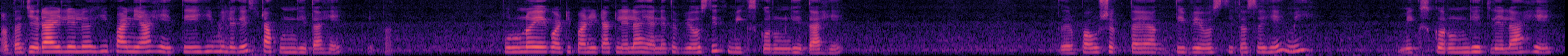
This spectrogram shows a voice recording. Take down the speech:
आता जे राहिलेलं ही पाणी आहे तेही मी लगेच टाकून घेत आहे. हे पहा. पूर्ण एक वाटी पाणी टाकलेलं आहे आणि आता व्यवस्थित मिक्स करून घेत आहे. तर पाहू शकता अगदी व्यवस्थित असं हे मी मिक्स करून घेतलेलं आहे.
